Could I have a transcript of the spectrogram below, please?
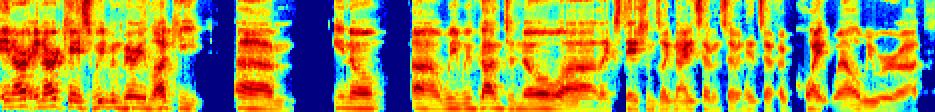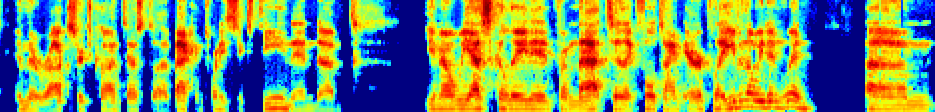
in our in our case, we've been very lucky. Um, you know, uh, we we've gotten to know uh, like stations like 97.7 Hits FM quite well. We were uh, in their Rock Search contest uh, back in 2016, and um, you know we escalated from that to like full time airplay, even though we didn't win. Um,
